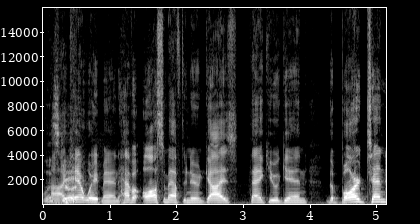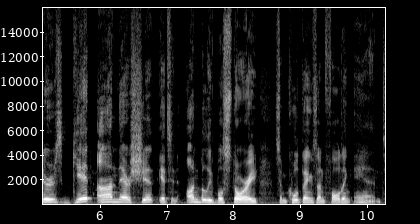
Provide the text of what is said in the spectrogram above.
Let's I do it. can't wait, man. Have an awesome afternoon, guys. Thank you again. The Bardtenders get on their shit. It's an unbelievable story. Some cool things unfolding, and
